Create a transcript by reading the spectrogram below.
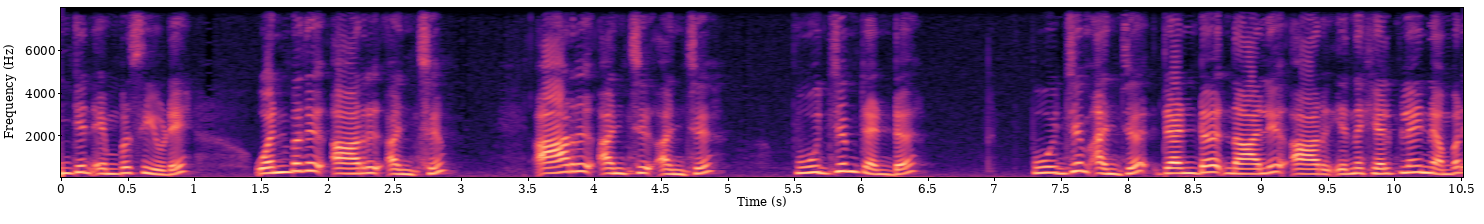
ഇന്ത്യൻ എംബസിയുടെ ഒൻപത് ആറ് അഞ്ച് ആറ് അഞ്ച് അഞ്ച് പൂജ്യം രണ്ട് പൂജ്യം അഞ്ച് രണ്ട് നാല് ആറ് എന്ന ഹെൽപ്പ് ലൈൻ നമ്പർ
